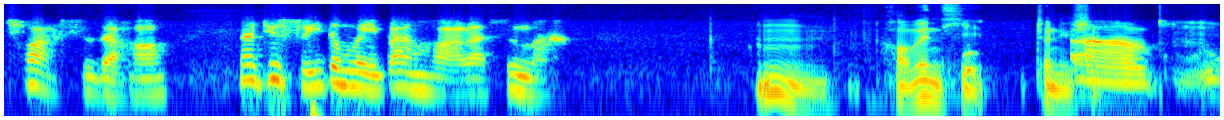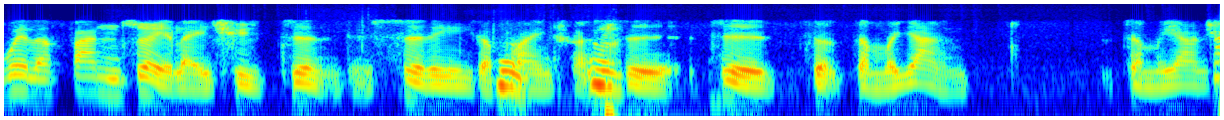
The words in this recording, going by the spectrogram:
trust 的哈，那就谁都没办法了，是吗？嗯，好问题，郑女士。呃，为了犯罪来去设设立一个 blind trust 是是怎怎么样怎么样去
